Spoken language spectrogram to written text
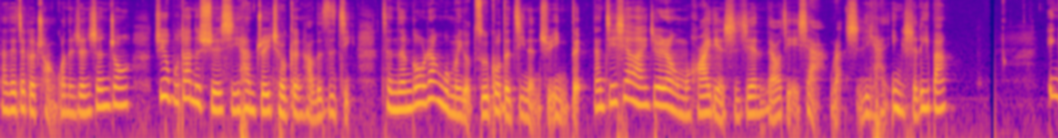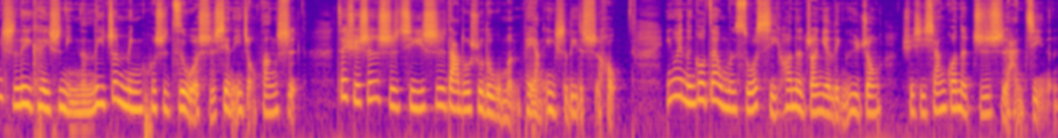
那在这个闯关的人生中，只有不断的学习和追求更好的自己，才能够让我们有足够的技能去应对。那接下来就让我们花一点时间了解一下软实力和硬实力吧。硬实力可以是你能力证明或是自我实现的一种方式。在学生时期，是大多数的我们培养硬实力的时候，因为能够在我们所喜欢的专业领域中学习相关的知识和技能。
